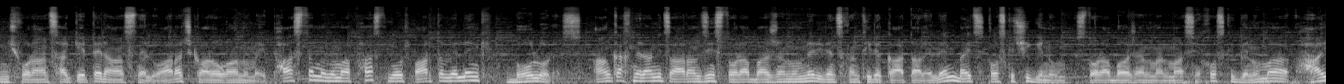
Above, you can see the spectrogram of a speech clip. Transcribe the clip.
ինչ որ անցակետեր անցնելու։ Առաջ կարողանում էի։ Փաստը մնում է փաստ, որ պարտվել ենք բոլորս։ Անկախ նրանից առանձին ստորաբաժանումներ իրենց խնդիրը կատարել են, բայց խոսքը չի գնում ստորաբաժանման մասին, խոսքը գնում է հայ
